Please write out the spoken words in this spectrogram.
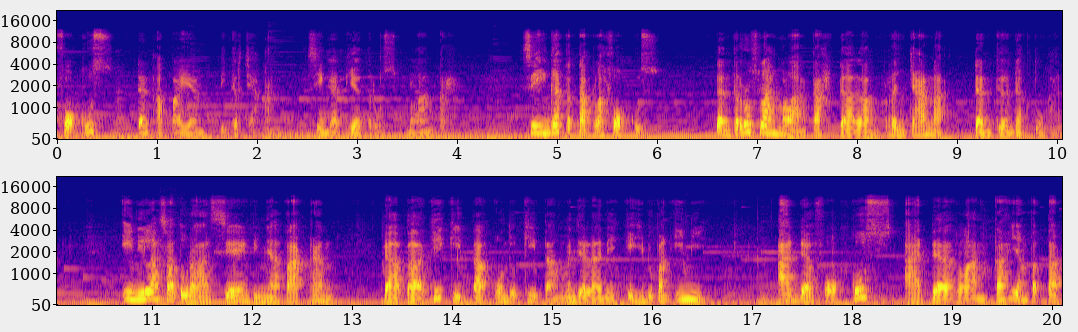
fokus dan apa yang dikerjakan, sehingga dia terus melangkah. Sehingga tetaplah fokus dan teruslah melangkah dalam rencana dan kehendak Tuhan. Inilah satu rahasia yang dinyatakan bagi kita untuk kita menjalani kehidupan ini. Ada fokus, ada langkah yang tetap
